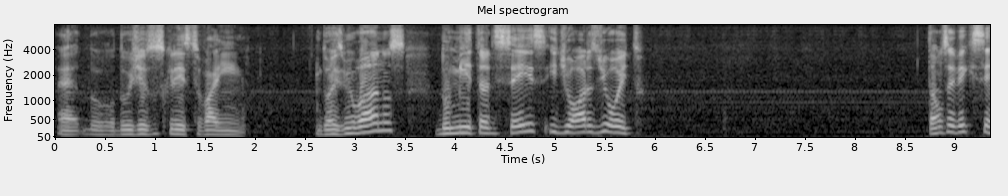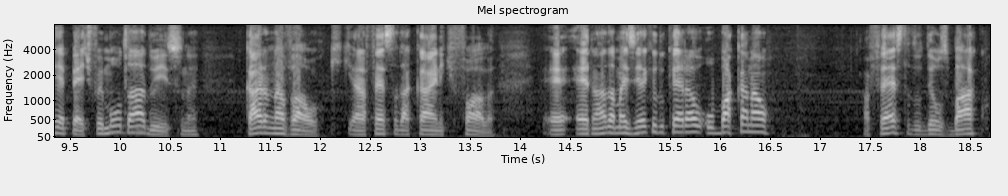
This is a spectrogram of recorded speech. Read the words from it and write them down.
é, do, do Jesus Cristo, vai em dois mil anos, do Mitra de seis e de Horus de oito. Então você vê que se repete, foi moldado isso, né? Carnaval, que é a festa da carne que fala, é, é nada mais é do que era o bacanal, a festa do deus Baco.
